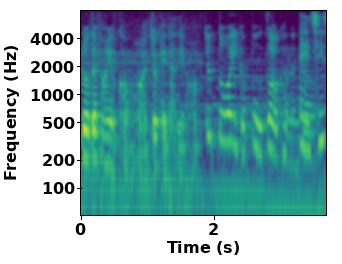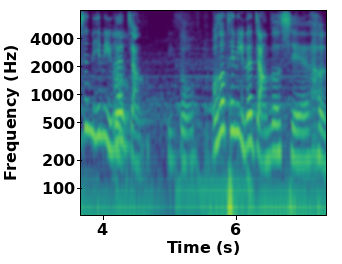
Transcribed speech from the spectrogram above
如果对方有空的话，就可以打电话，就多一个步骤，可能。哎，其实你你在讲。你说，我说听你在讲这些很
